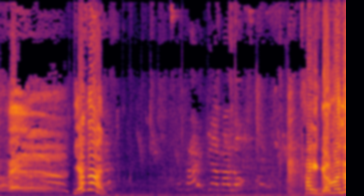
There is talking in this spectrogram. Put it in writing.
يا زن هاي جمله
